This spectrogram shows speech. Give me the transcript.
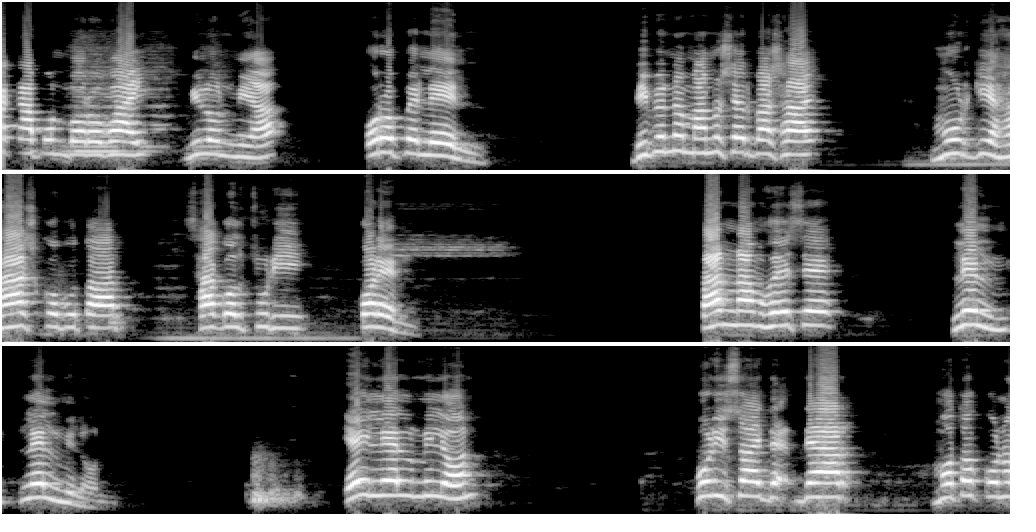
এক আপন বড় ভাই মিলন মিয়া ওরপে লেল। বিভিন্ন মানুষের বাসায় মুরগি, হাঁস, কবুতর, ছাগল চুরি করেন। তার নাম হয়েছে লেল লেল মিলন। এই লেল মিলন পরিচয় দেওয়ার মতো কোনো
